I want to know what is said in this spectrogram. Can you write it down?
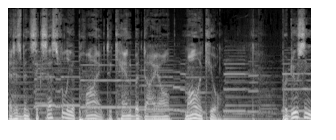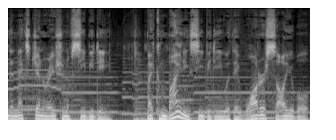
that has been successfully applied to cannabidiol molecule, producing the next generation of CBD. By combining CBD with a water soluble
